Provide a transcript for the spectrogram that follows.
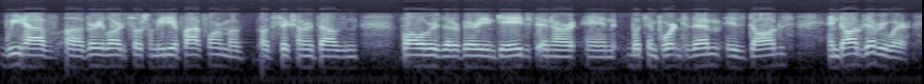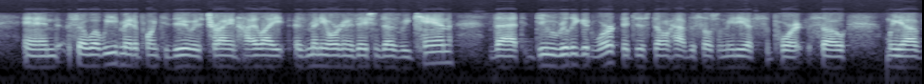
we have a very large social media platform of of, 600,000 followers that are very engaged and are and what's important to them is dogs and dogs everywhere. And so what we've made a point to do is try and highlight as many organizations as we can that do really good work that just don't have the social media support. So we have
